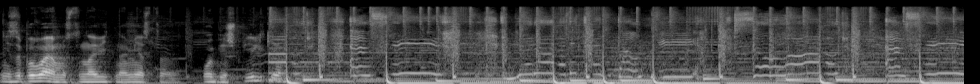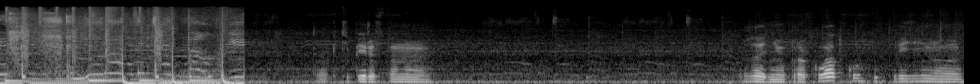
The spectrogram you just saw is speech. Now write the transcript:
Не забываем установить на место обе шпильки. Так, теперь установим заднюю прокладку резиновую,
